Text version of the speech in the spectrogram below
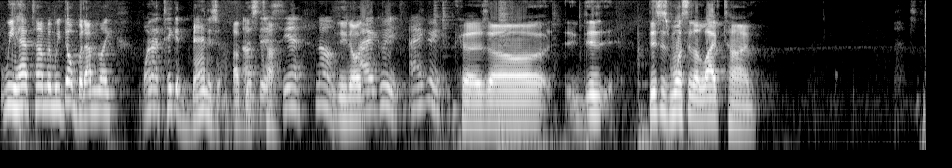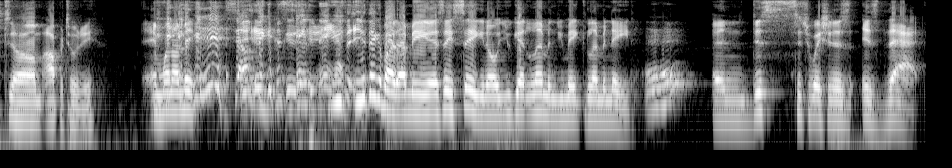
we have time and we don't but i'm like why not take advantage of of this, this, time yeah, no, You know- I agree, I agree. because uh, this, this is once in a lifetime um, opportunity. And when I make, It is. I was thinking the same thing, You, th- you think about it. I mean, as they say, you know, you get lemon, you make lemonade. Mm-hmm. And this situation is is that.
